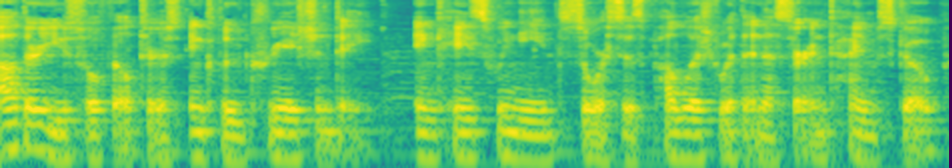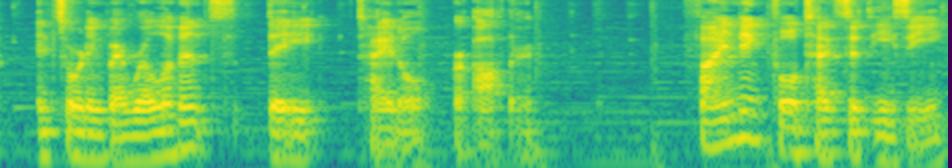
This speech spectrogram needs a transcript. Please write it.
Other useful filters include creation date, in case we need sources published within a certain time scope, and sorting by relevance, date, title, or author. Finding full text is easy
